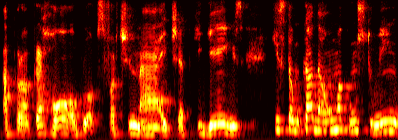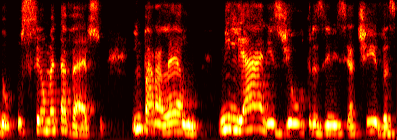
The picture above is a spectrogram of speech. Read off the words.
a própria Roblox, Fortnite, Epic Games, que estão cada uma construindo o seu metaverso. Em paralelo, milhares de outras iniciativas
